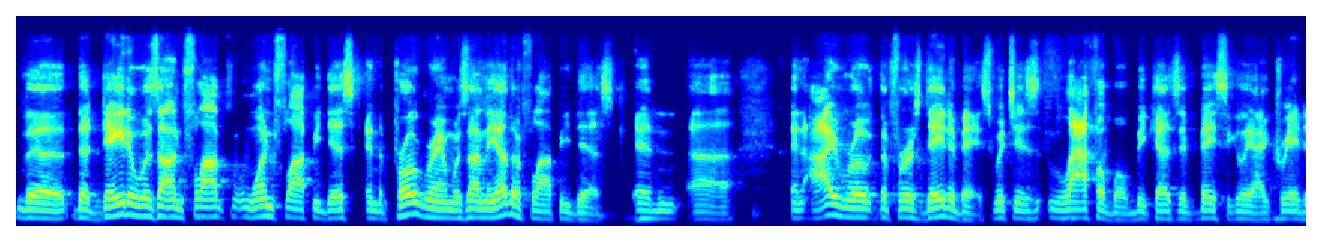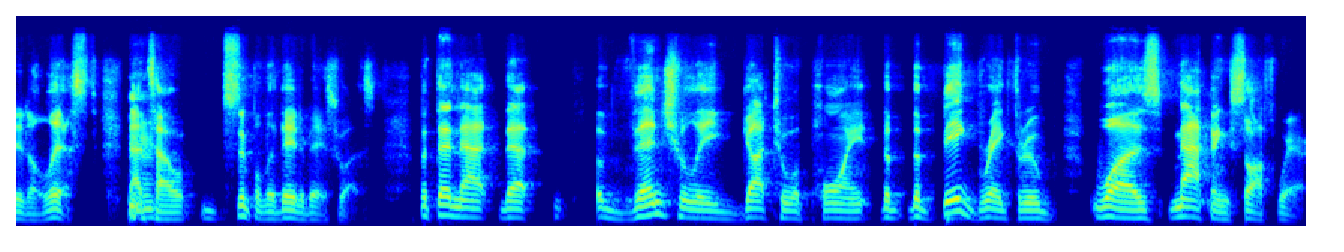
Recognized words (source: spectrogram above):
the the data was on flop one floppy disk and the program was on the other floppy disk. And uh, and I wrote the first database, which is laughable because it basically I created a list. That's mm-hmm. how simple the database was. But then that that eventually got to a point. The the big breakthrough was mapping software,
